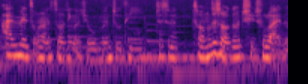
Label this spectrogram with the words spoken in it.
暧昧总让人受尽委屈。我们主题就是从这首歌取出来的。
